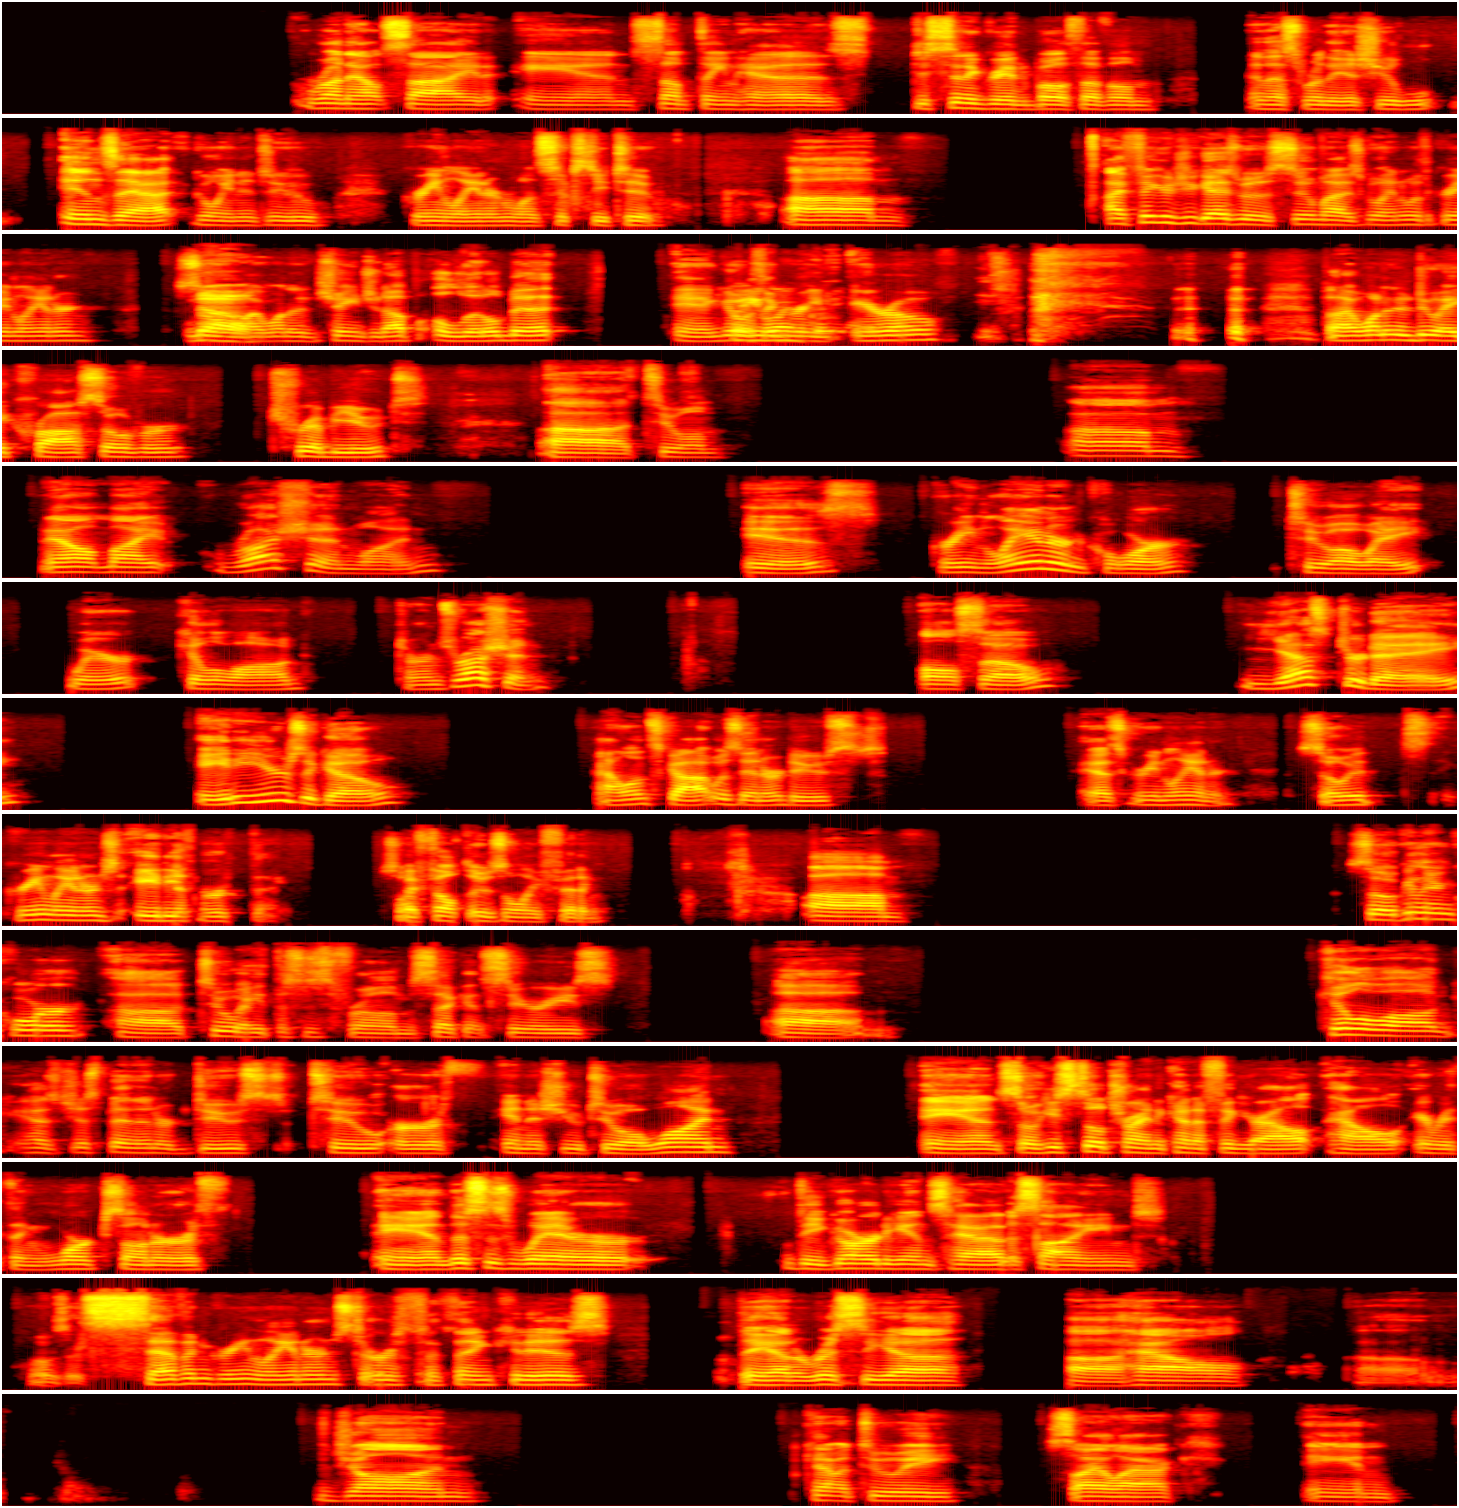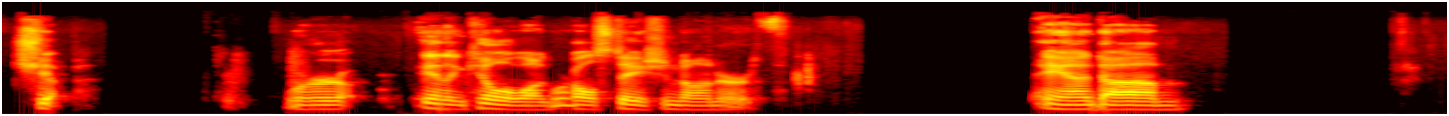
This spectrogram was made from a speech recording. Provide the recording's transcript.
run outside, and something has disintegrated both of them. And that's where the issue ends at going into Green Lantern 162. Um, I figured you guys would assume I was going with Green Lantern. So No. I wanted to change it up a little bit and go with you the Green with- Arrow. but I wanted to do a crossover tribute uh, to him. Um, now, my Russian one is Green Lantern Corps 208, where Kilowog turns Russian. Also, yesterday, 80 years ago, Alan Scott was introduced as Green Lantern. So it's Green Lantern's 80th birthday. So I felt it was only fitting. Um, so Green Lantern Corps uh, 208, this is from second series. Um, Kilowog has just been introduced to Earth in issue 201. And so he's still trying to kind of figure out how everything works on Earth. And this is where the Guardians had assigned, what was it, seven Green Lanterns to Earth, I think it is. They had Arisia, uh, Hal, um, John, Kamatui, Salakk, and Ch'p were, and then Kilowog were all stationed on Earth. And um,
